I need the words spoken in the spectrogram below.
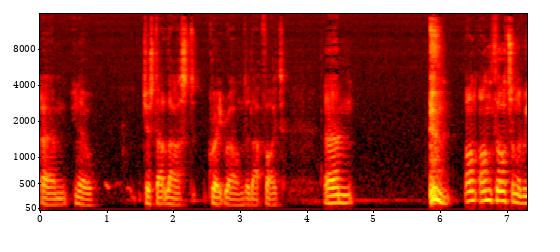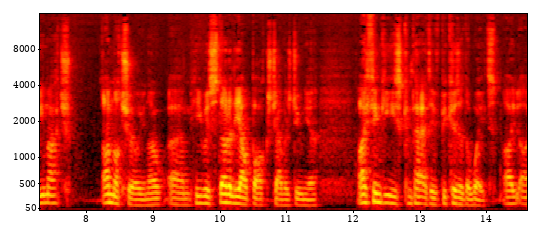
um, you know, just that last great round of that fight. Um, on on thoughts on the rematch, I'm not sure. You know, um, he was thoroughly outboxed Chavez Jr. I think he's competitive because of the weight. I, I,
